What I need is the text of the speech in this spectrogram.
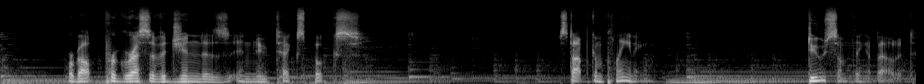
Or about progressive agendas in new textbooks? Stop complaining. Do something about it.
